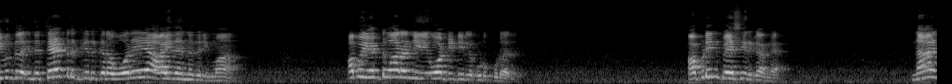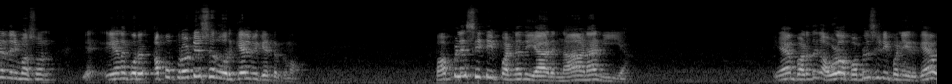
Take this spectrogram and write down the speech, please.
இவங்க இந்த தேட்டருக்கு இருக்கிற ஒரே ஆயுதம் என்ன தெரியுமா? அப்போ எட்டு வாரம் நீ ஓடிடியில் கொடுக்கக்கூடாது. அப்படின்னு பேசியிருக்காங்க. நான் என்ன தெரியுமா சொன்ன எனக்கு ஒரு அப்போ ப்ரொடியூசர் ஒரு கேள்வி கேட்டிருக்கணும். பப்ளிசிட்டி பண்ணது யாரு? நானா நீயா? என் படத்துக்கு அவ்வளோ பப்ளிசிட்டி பண்ணியிருக்கேன்.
